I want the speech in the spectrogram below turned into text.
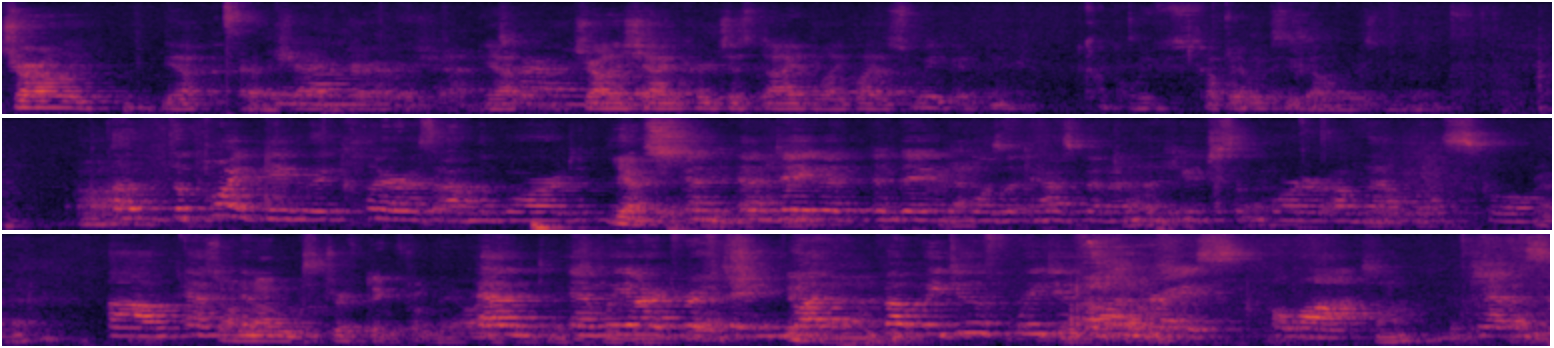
Charlie, yeah, Shatner, Shatner. yeah, Charlie Shanker just died like last week, I think, a Couple weeks. a couple of weeks ago. Uh, Uh, The point being that Claire is on the board. Yes. And, and David, and David was, has been a a huge supporter of that little school. Um, and- So I'm not drifting from the And, article. and we are drifting, but, but we do, we do fundraise a lot, Janice,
